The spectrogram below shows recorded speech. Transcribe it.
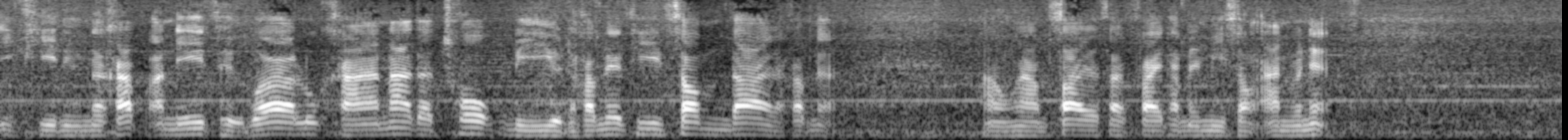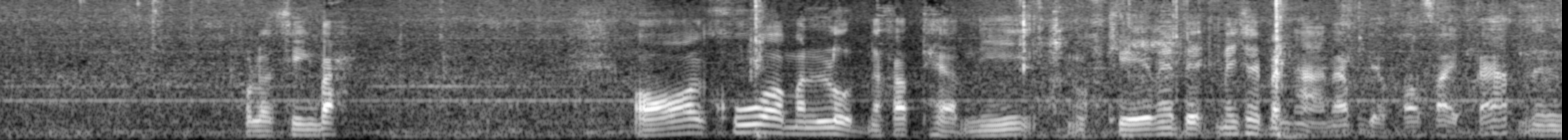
อีกทีหนึ่งนะครับ อันนี้ถือว่าลูกค้าน่าจะโชคดีอยู่นะครับเนี่ยที่ซ่อมได้นะครับเนี่ยเอางามไส้สายไฟทำไมมีสองอันวะเนี่ยคนละซิงปะ อ๋อขั้วมันหลุดนะครับ แถบนี้โอเคไม่เป็นไม่ใช่ปัญหานะครับ เดี๋ยวขอใส่แป๊บหนึ่ง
